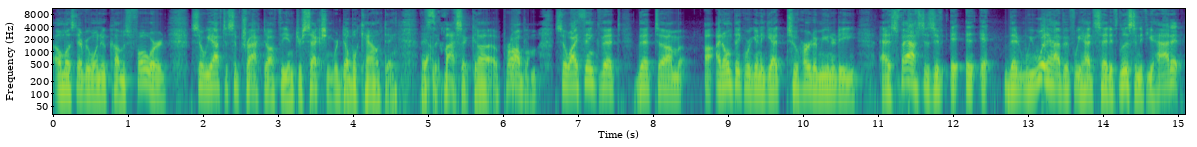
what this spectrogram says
almost everyone who comes forward. So we have to subtract off the intersection. We're double counting. That's yeah. the classic uh, problem. Yeah. So I think that that um, I don't think we're going to get to herd immunity as fast as if it, it, it, that we would have if we had said, "If listen, if you had it,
